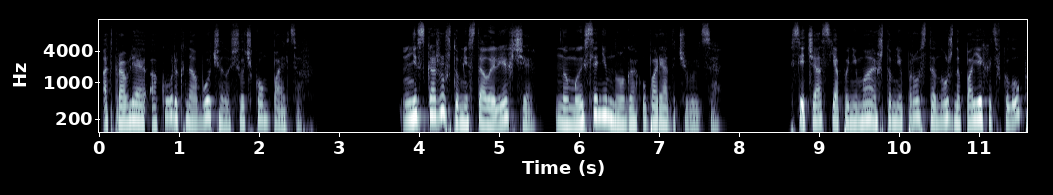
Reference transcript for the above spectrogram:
отправляю окурок на обочину щелчком пальцев. Не скажу, что мне стало легче, но мысли немного упорядочиваются. Сейчас я понимаю, что мне просто нужно поехать в клуб,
